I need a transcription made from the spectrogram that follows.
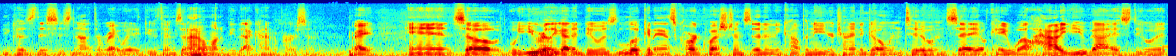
because this is not the right way to do things, and I don't want to be that kind of person, right? And so what you really got to do is look and ask hard questions at any company you're trying to go into and say, okay, well, how do you guys do it?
